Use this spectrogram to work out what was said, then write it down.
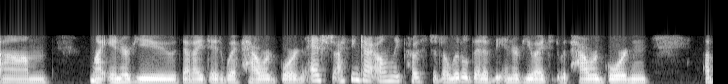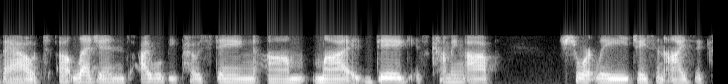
um, my interview that I did with Howard Gordon. Actually, I think I only posted a little bit of the interview I did with Howard Gordon about uh, Legends. I will be posting. Um, my dig is coming up shortly. Jason Isaacs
